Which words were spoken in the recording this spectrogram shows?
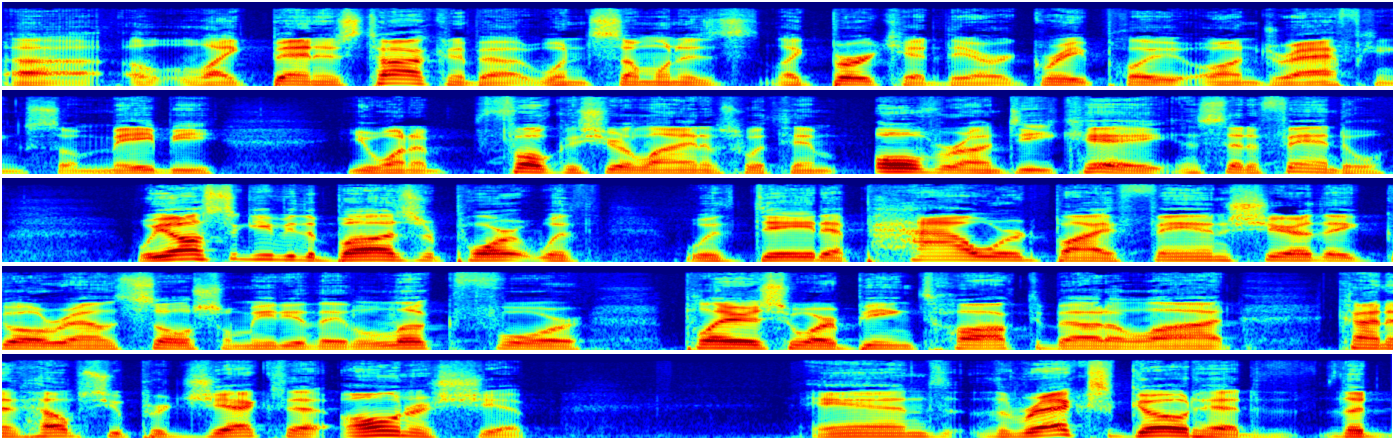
uh, like Ben is talking about, when someone is like Burkhead, they are a great play on DraftKings. So maybe you want to focus your lineups with him over on DK instead of FanDuel. We also give you the Buzz report with with data powered by FanShare. They go around social media. They look for players who are being talked about a lot. Kind of helps you project that ownership. And the Rex Goathead, the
